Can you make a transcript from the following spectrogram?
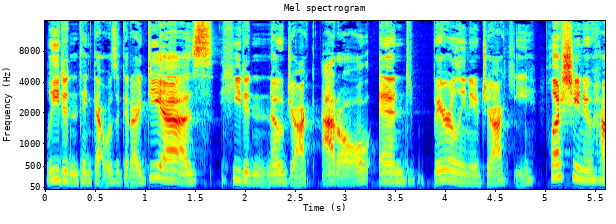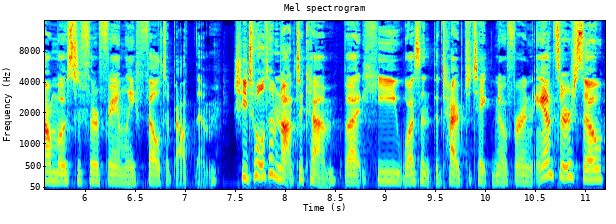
Lee didn't think that was a good idea, as he didn't know Jack at all and barely knew Jackie. Plus, she knew how most of their family felt about them. She told him not to come, but he wasn't the type to take no for an answer, so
